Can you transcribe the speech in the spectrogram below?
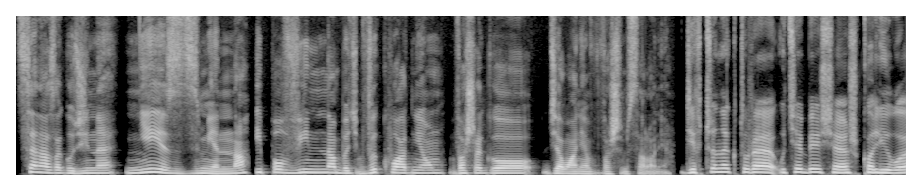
cena za godzinę nie jest zmienna i powinna być wykładnią waszego działania w waszym salonie. Dziewczyny, które u ciebie się szkoliły,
